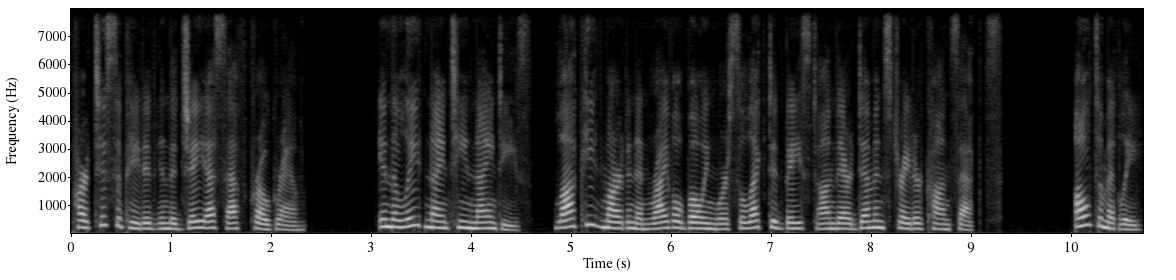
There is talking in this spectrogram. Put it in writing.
participated in the JSF program. In the late 1990s, Lockheed Martin and rival Boeing were selected based on their demonstrator concepts. Ultimately,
